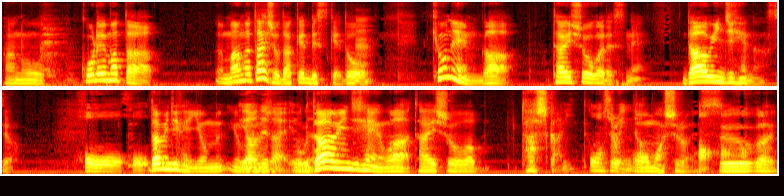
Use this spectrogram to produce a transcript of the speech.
あのこれまた漫画大賞だけですけど、うん。去年が大賞がですねダーウィン事変なんですよ。ほうほう。ダーウィン事変読む読みま僕ダーウィン事変は大賞は確かに。面白いんだ。面白い。あすごい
